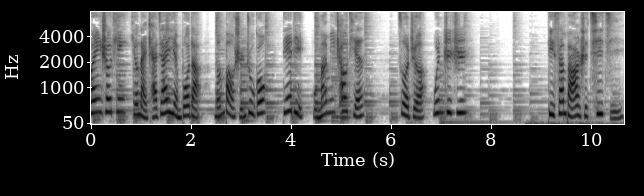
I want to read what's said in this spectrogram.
欢迎收听由奶茶嘉一演播的《萌宝神助攻》，爹地我妈咪超甜，作者温芝芝。第三百二十七集。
